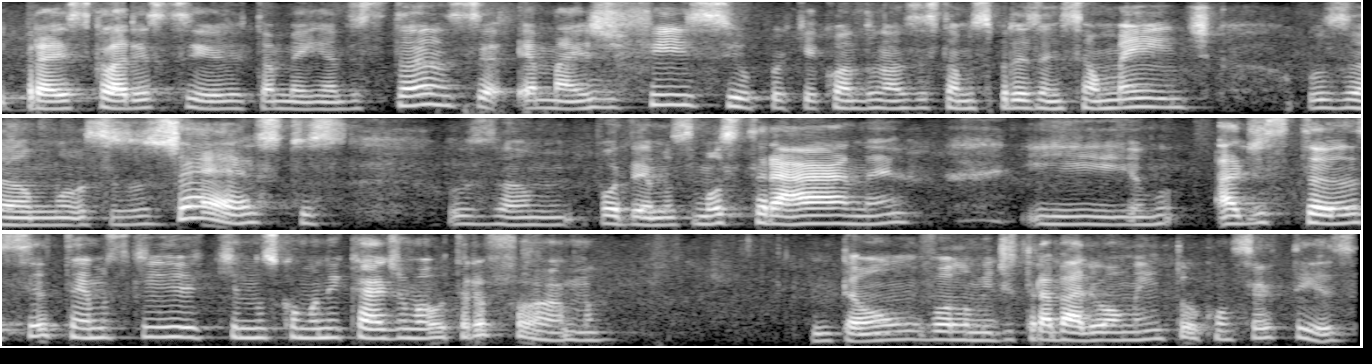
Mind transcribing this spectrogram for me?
e para esclarecer também a distância é mais difícil, porque quando nós estamos presencialmente, usamos os gestos, usamos, podemos mostrar, né? E à distância temos que, que nos comunicar de uma outra forma. Então, o volume de trabalho aumentou com certeza.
